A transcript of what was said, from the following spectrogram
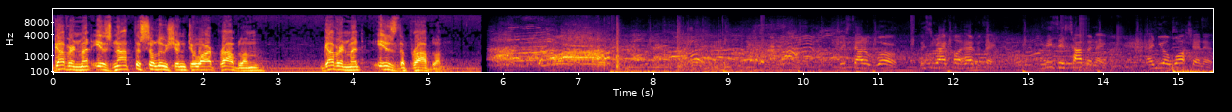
Government is not the solution to our problem. Government is the problem. This kind of world, this record everything. This is happening, and you're watching it.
